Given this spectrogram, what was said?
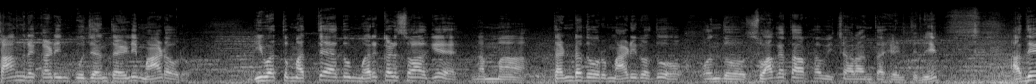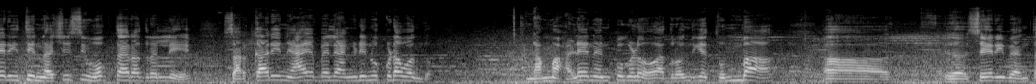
ಸಾಂಗ್ ರೆಕಾರ್ಡಿಂಗ್ ಪೂಜೆ ಅಂತ ಹೇಳಿ ಮಾಡೋರು. ಇವತ್ತು ಮತ್ತೆ ಅದು ಮರುಕಳಿಸೋ ಹಾಗೆ ನಮ್ಮ ತಂಡದವರು ಮಾಡಿರೋದು ಒಂದು ಸ್ವಾಗತಾರ್ಹ ವಿಚಾರ ಅಂತ ಹೇಳ್ತೀನಿ. ಅದೇ ರೀತಿ ನಶಿಸಿ ಹೋಗ್ತಾ ಇರೋದ್ರಲ್ಲಿ ಸರ್ಕಾರಿ ನ್ಯಾಯಬೆಲೆ ಅಂಗಡಿನೂ ಕೂಡ ಒಂದು. ನಮ್ಮ ಹಳೆ ನೆನಪುಗಳು ಅದರೊಂದಿಗೆ ತುಂಬ ಸೇರಿವೆ ಅಂತ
